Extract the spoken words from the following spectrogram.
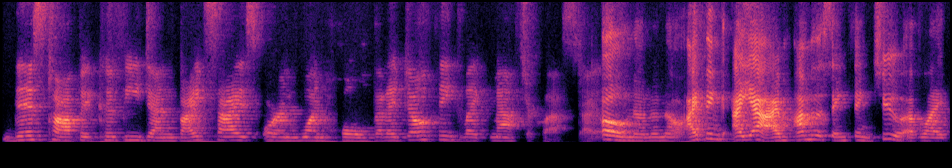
this topic could be done bite size or in one whole but i don't think like masterclass style. Oh no no no. I think i yeah i'm, I'm the same thing too of like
